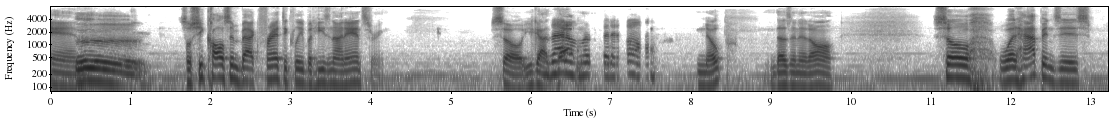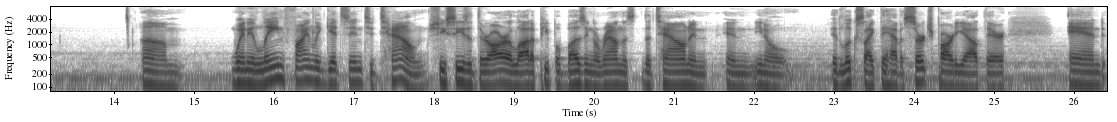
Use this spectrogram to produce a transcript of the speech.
And Mm. so she calls him back frantically, but he's not answering. So you got that that. don't look good at all. Nope, doesn't at all. So what happens is, um, when Elaine finally gets into town, she sees that there are a lot of people buzzing around the, the town, and and you know, it looks like they have a search party out there, and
